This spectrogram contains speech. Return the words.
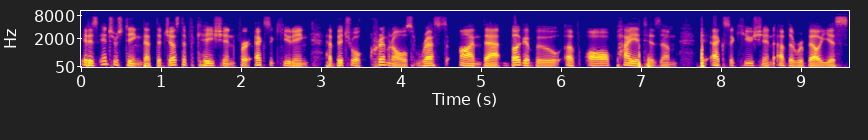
It is interesting that the justification for executing habitual criminals rests on that bugaboo of all pietism, the execution of the rebellious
